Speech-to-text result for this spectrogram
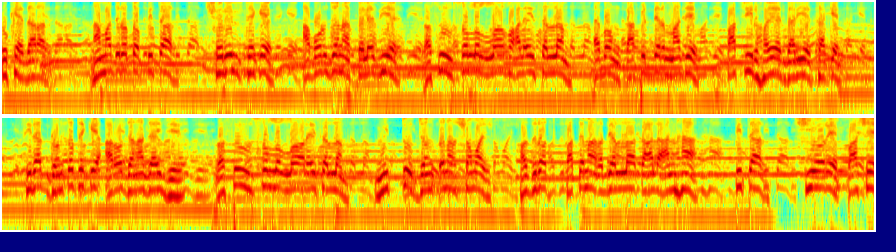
রুখে দাঁড়ান। নামাজরত পিতার শরীর থেকে আবর্জনা ফেলে দিয়ে রাসুল সাল্লাহ আলাইসাল্লাম এবং কাফিরদের মাঝে প্রাচীর হয়ে দাঁড়িয়ে থাকেন। সিরাত গ্রন্থ থেকে আরও জানা যায় যে রসুল আলাইসাল্লাম মৃত্যু যন্ত্রণার সময় হজরত ফাতেমা রাদিয়াল্লাহ তাআলা আনহা পিতার শিওরে পাশে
